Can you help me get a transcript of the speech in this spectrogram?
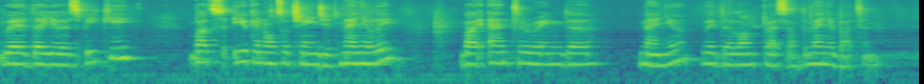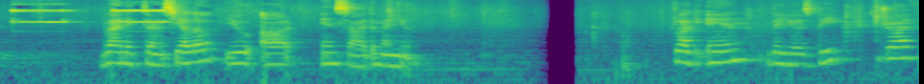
with the USB key, but you can also change it manually by entering the menu with the long press of the menu button. When it turns yellow, you are inside the menu. Plug in the USB drive,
